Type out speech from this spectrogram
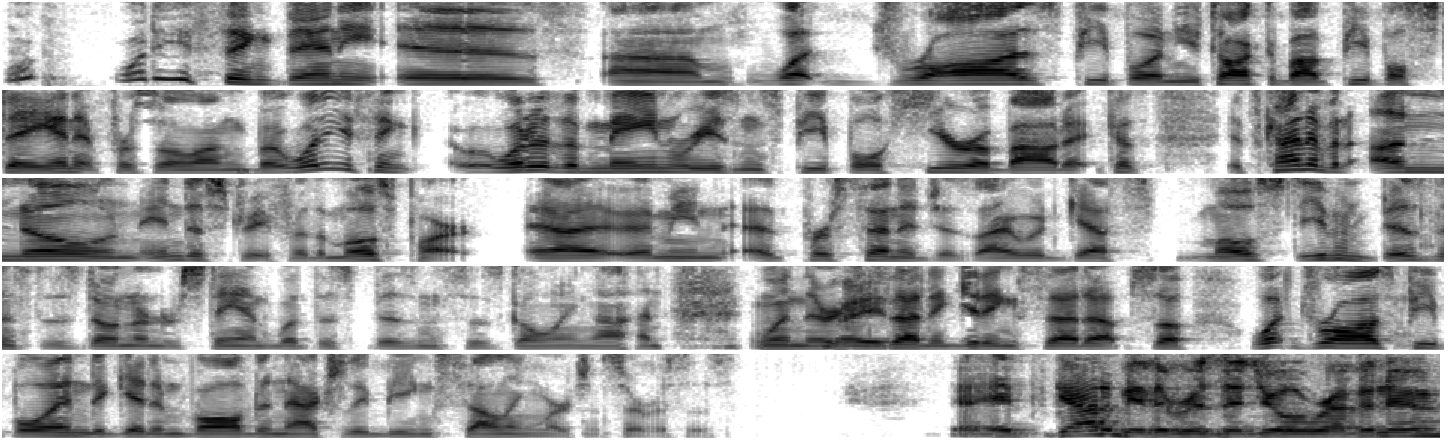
What, do you think, Danny, is um, what draws people? And you talked about people stay in it for so long, but what do you think? What are the main reasons people hear about it? Because it's kind of an unknown industry for the most part. Uh, I mean, uh, percentages. I would guess most, even businesses, don't understand what this business is going on when they're Right. setting, getting set up. So, what draws people in to get involved in actually being selling merchant services? It's got to be the residual revenue,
